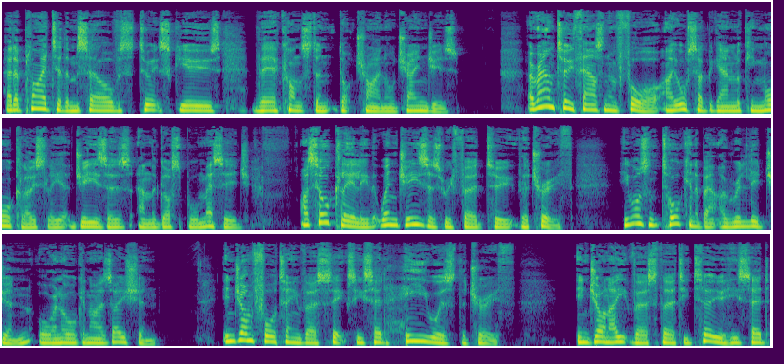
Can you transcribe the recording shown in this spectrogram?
had applied to themselves to excuse their constant doctrinal changes. Around 2004, I also began looking more closely at Jesus and the gospel message. I saw clearly that when Jesus referred to the truth, he wasn't talking about a religion or an organization. In John 14, verse 6, he said he was the truth. In John 8, verse 32, he said,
